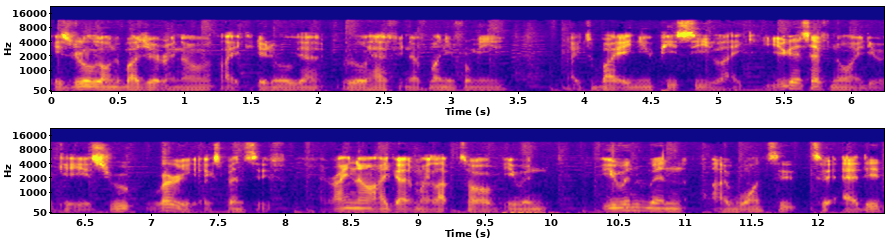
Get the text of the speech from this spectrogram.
is really on a budget right now. Like they don't really have, really have enough money for me like to buy a new PC like you guys have no idea okay? It's very expensive. Right now I got my laptop even even when I wanted to edit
